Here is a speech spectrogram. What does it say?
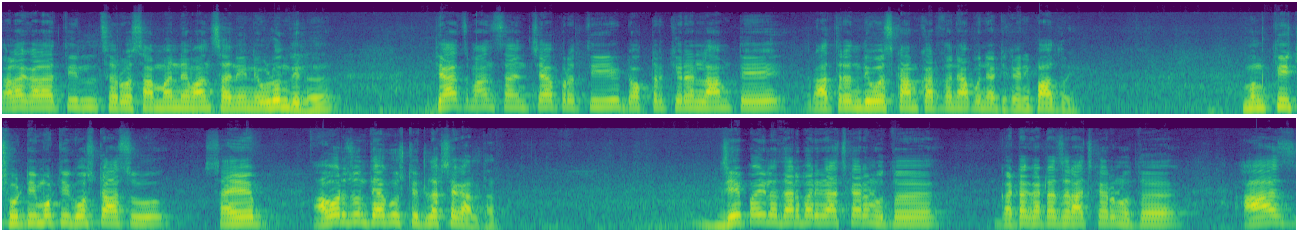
तळागाळातील सर्वसामान्य माणसाने निवडून दिलं त्याच माणसांच्या प्रती डॉक्टर किरण लामटे रात्रंदिवस काम करताना आपण या ठिकाणी पाहतोय. मग ती छोटी मोठी गोष्ट असू साहेब आवर्जून त्या गोष्टीत लक्ष घालतात. जे पहिलं दरबारी राजकारण होतं गटागटाचं राजकारण होतं आज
